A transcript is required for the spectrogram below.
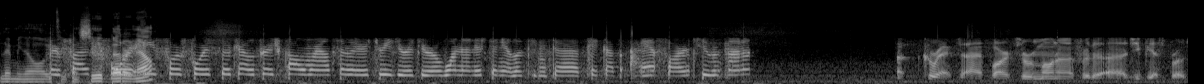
Let me know if you can see it better now. 844 SoCal approach Palmer altimeter 3001. Understand you're looking to pick up IFR to Ramona. Uh, correct. IFR to Ramona for the uh, GPS approach.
